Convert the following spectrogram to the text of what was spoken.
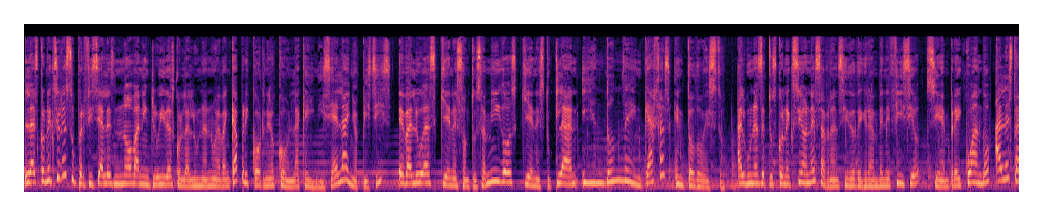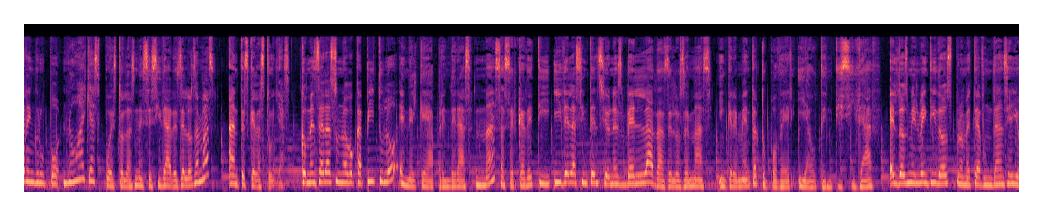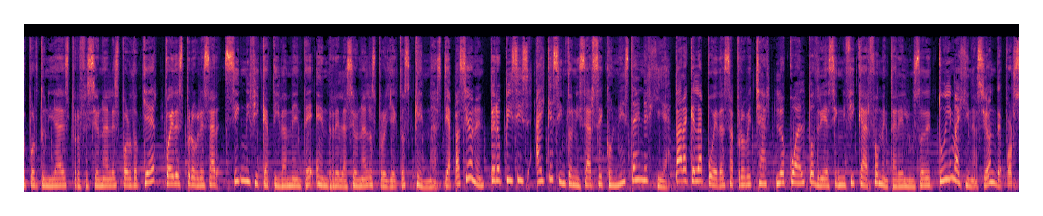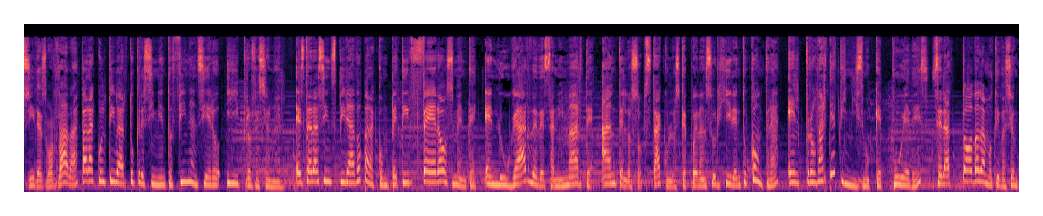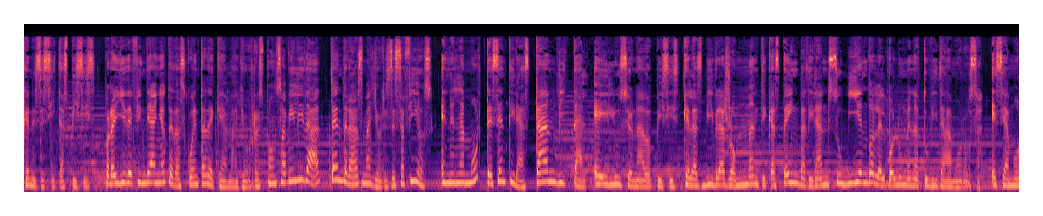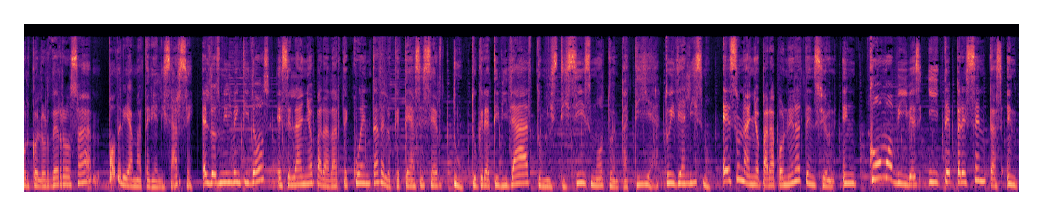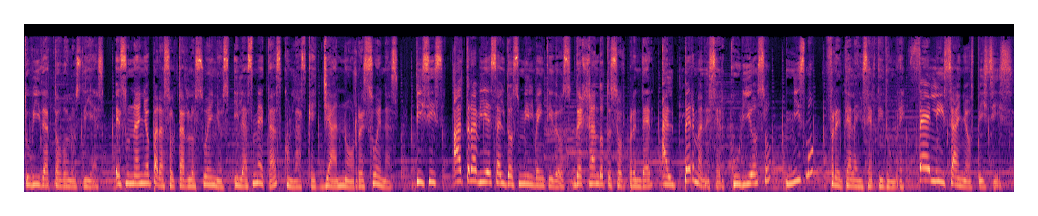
Las conexiones superficiales no van incluidas con la luna nueva en Capricornio con la que inicia el año, Piscis. Evalúas quiénes son tus amigos, quién es tu clan y en dónde encajas en todo esto. Algunas de tus conexiones habrán sido de gran beneficio siempre y cuando, al estar en grupo, no hayas puesto las necesidades de los demás antes que las tuyas. Comenzarás un nuevo capítulo en el que aprenderás más acerca de ti y de las intenciones veladas de los demás. Incrementa tu poder y autenticidad. El 2022 promete abundancia y oportunidades profesionales por doquier, puedes progresar significativamente en relación a los proyectos que más te apasionen. Pero Piscis, hay que sintonizarse con esta energía para que la puedas aprovechar, lo cual podría significar fomentar el uso de tu imaginación de por sí desbordada para cultivar tu crecimiento financiero y profesional. Estarás inspirado para competir ferozmente. En lugar de desanimarte ante los obstáculos que puedan surgir en tu contra, el probarte a ti mismo que puedes será toda la motivación que necesitas, Piscis. Por allí de fin de año te das cuenta de que a mayor responsabilidad tendrás mayores desafíos. En el amor te sentirás tan vital e ilusionado, Piscis, que las vibras románticas te invadirán subiéndole el volumen a tu vida amorosa. Ese amor color de rosa podría materializarse. El 2022 es el año para darte cuenta de lo que te hace ser tú, tu creatividad, tu misticismo, tu empatía, tu idealismo. Es un año para poner atención en cómo vives y te presentas en tu vida todos los días. Es un año para soltar los sueños y las metas con las que ya no resuenas. Piscis atraviesa el 2022 dejándote sorprender al permanecer curioso mismo frente a la incertidumbre. ¡Feliz año, Piscis!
